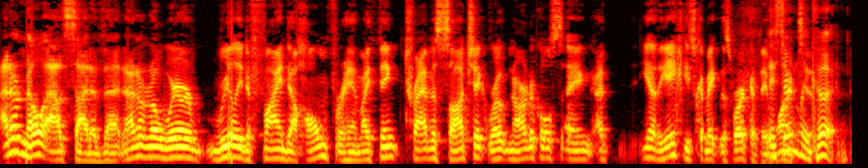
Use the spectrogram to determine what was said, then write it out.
I don't know outside of that. I don't know where really to find a home for him. I think Travis Sawchik wrote an article saying, uh, "Yeah, the Yankees could make this work if they, they certainly to. could."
